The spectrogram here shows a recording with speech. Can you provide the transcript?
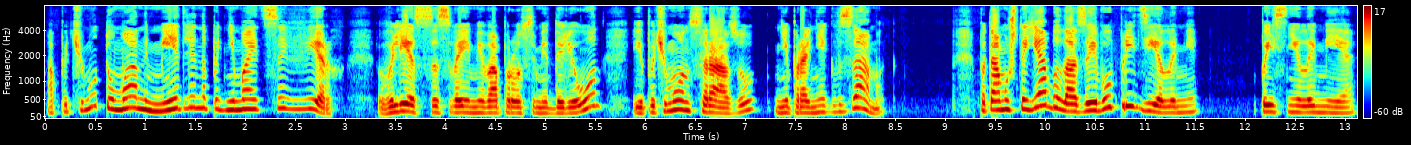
А почему туман медленно поднимается вверх, влез со своими вопросами Делеон, и почему он сразу не проник в замок? Потому что я была за его пределами, пояснила Мия.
